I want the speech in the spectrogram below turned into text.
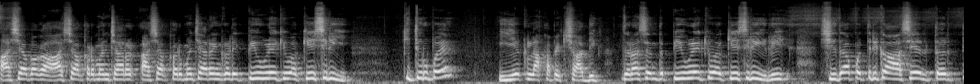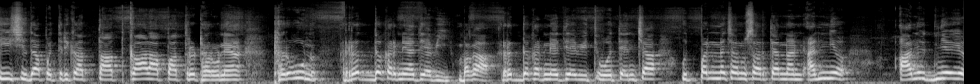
अशा बघा अशा कर्मचार अशा कर्मचाऱ्यांकडे पिवळे किंवा केशरी किती रुपये? एक लाखापेक्षा अधिक. जर असेल तर पिवळे किंवा केसरी रि शिधापत्रिका असेल तर ती शिधापत्रिका तात्काळ अपात्र ठरवण्या ठरवून रद्द करण्यात यावी. बघा रद्द करण्यात यावी व त्यांच्या उत्पन्नाच्यानुसार त्यांना अन्य अनुज्ञेय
